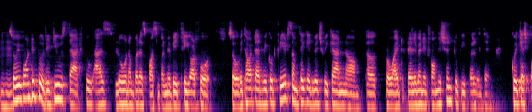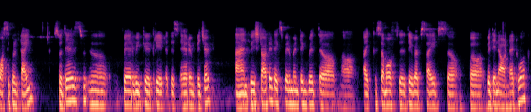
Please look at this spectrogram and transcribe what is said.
Mm-hmm. So we wanted to reduce that to as low number as possible, maybe three or four. So we thought that we could create something in which we can um, uh, provide relevant information to people in the quickest possible time. So there's uh, where we created this Arium widget, and we started experimenting with uh, uh like some of the, the websites uh, uh, within our network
